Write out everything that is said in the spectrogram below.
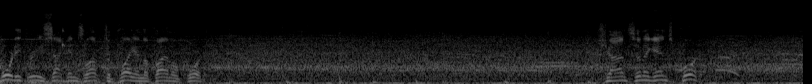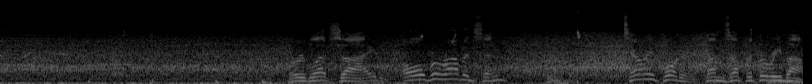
43 seconds left to play in the final quarter. Johnson against Porter. Bird left side. Over Robinson. Terry Porter comes up with the rebound.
